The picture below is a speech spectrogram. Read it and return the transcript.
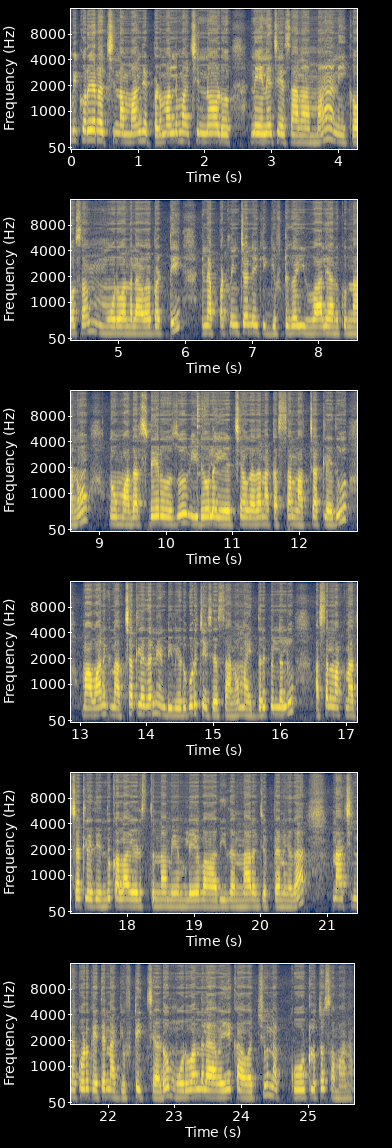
మీ కొరియర్ వచ్చిందమ్మా అని చెప్పాడు. మళ్ళీ మా చిన్నోడు నేనే చేశానమ్మా నీకోసం మూడు వందల యాభై బట్టి నేను ఎప్పటి నుంచో నీకు గిఫ్ట్గా ఇవ్వాలి అనుకున్నాను. నువ్వు మదర్స్ డే రోజు వీడియోలో ఏడ్చావు కదా నాకు అస్సలు నచ్చట్లేదు. మా వానికి నచ్చట్లేదని నేను డిలీట్ కూడా చేసేసాను. మా ఇద్దరు పిల్లలు అసలు నాకు నచ్చట్లేదు. ఎందుకు అలా ఏడుస్తున్నా మేము లేవా? అది ఇది అన్నారని చెప్పాను కదా. నా చిన్న కొడుకు అయితే నాకు గిఫ్ట్ ఇచ్చాడు. మూడు వందల యాభై కావచ్చు నాకు కోట్లతో సమానం.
